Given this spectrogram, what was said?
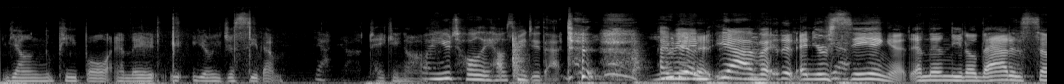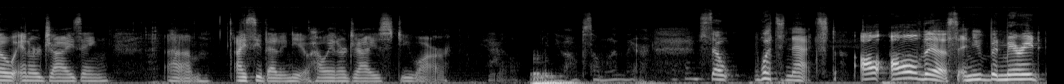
young people, and they, you- know, you just see them. Taking off. Well, you totally helped me do that. You I mean, did it. yeah, You but it, and you're seeing it, and then you know that is so energizing. Um, I see that in you, how energized you are. You know, when you help someone there. So, what's next? All all this, and you've been married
